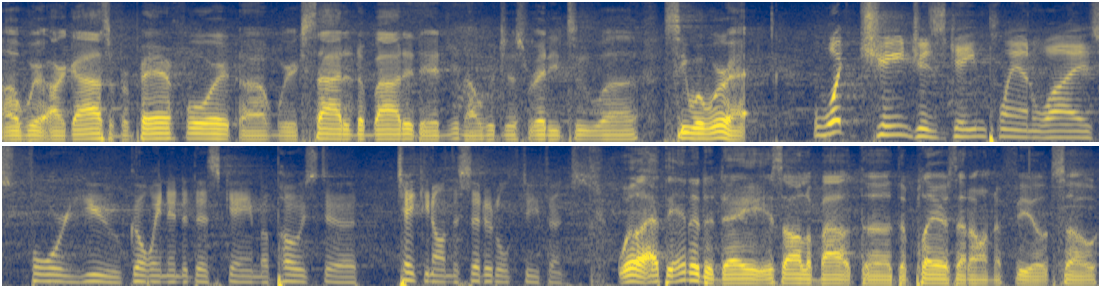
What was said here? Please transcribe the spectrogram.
uh, we're our guys are preparing for it. Um, we're excited about it, and you know, we're just ready to uh, see where we're at. What changes game plan wise for you going into this game opposed to taking on the Citadel's defense? Well, at the end of the day, it's all about the the players that are on the field. So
